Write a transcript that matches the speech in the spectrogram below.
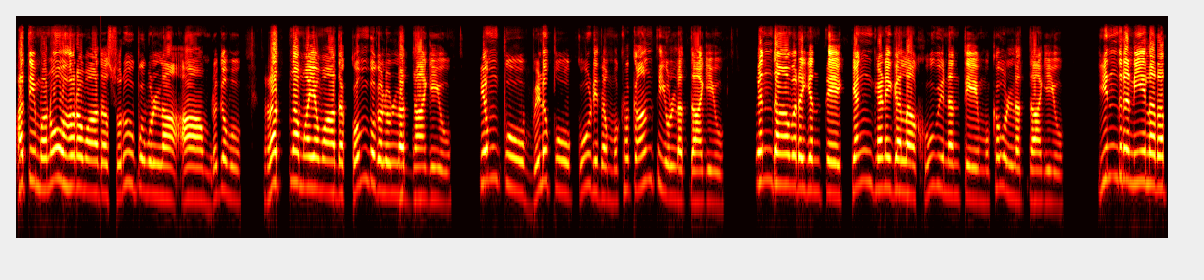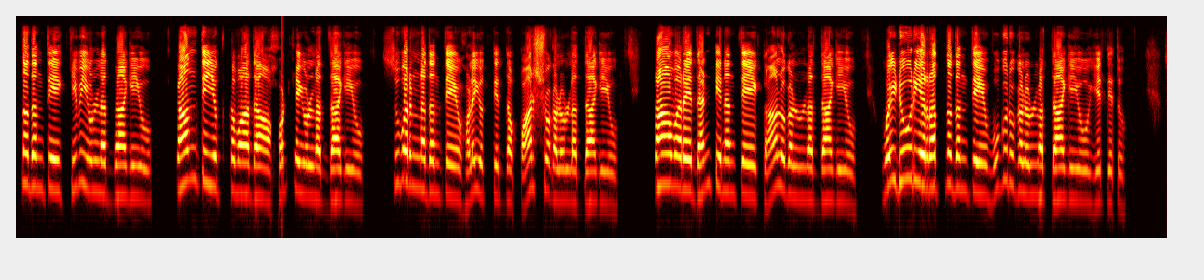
ಅತಿ ಮನೋಹರವಾದ ಸ್ವರೂಪವುಳ್ಳ ಆ ಮೃಗವು ರತ್ನಮಯವಾದ ಕೊಂಬುಗಳುಳ್ಳದ್ದಾಗಿಯೂ ಕೆಂಪು, ಬಿಳುಪು, ಕೂಡಿದ ಮುಖಕಾಂತಿಯುಳ್ಳದ್ದಾಗಿಯೂ ಕೆಂದಾವರೆಯಂತೆ ಕೆಂಗಣಿಗಲ ಹೂವಿನಂತೆ ಮುಖವುಳ್ಳದ್ದಾಗಿಯೂ ಇಂದ್ರನೀಲ ರತ್ನದಂತೆ ಕಿವಿಯುಳ್ಳದ್ದಾಗಿಯೂ, ಕಾಂತಿಯುಕ್ತವಾದ ಹೊಟ್ಟೆಯುಳ್ಳದ್ದಾಗಿಯೂ, ಸುವರ್ಣದಂತೆ ಹೊಳೆಯುತ್ತಿದ್ದ ಪಾರ್ಶ್ವಗಳುಳ್ಳದ್ದಾಗಿಯೂ, ತಾವರೆ ದಂಟಿನಂತೆ ಕಾಲುಗಳುಳ್ಳದ್ದಾಗಿಯೂ, ವೈಡೂರ್ಯ ರತ್ನದಂತೆ ಉಗುರುಗಳುಳ್ಳದ್ದಾಗಿಯೂ ಎದ್ದಿತು.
